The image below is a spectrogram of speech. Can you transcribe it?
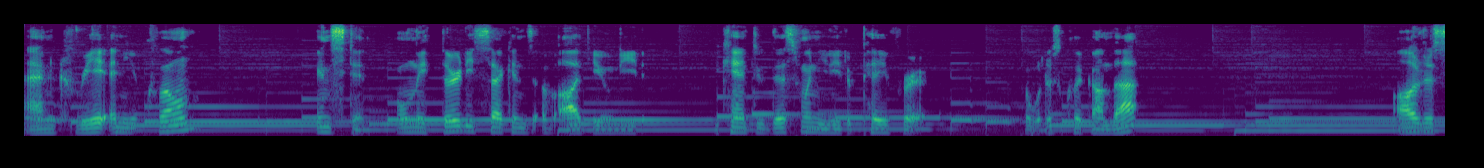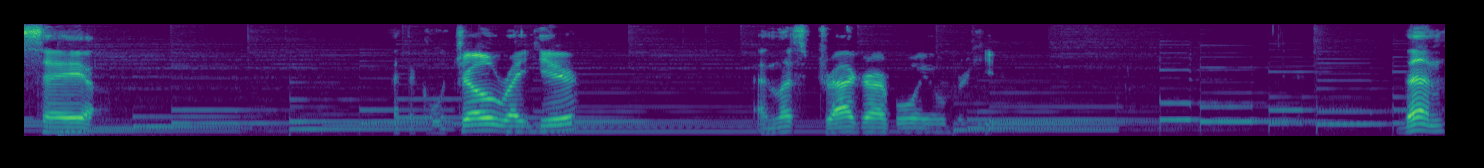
and create a new clone. Instant, only 30 seconds of audio needed. You can't do this one, you need to pay for it. So we'll just click on that. I'll just say Ethical Joe right here. And let's drag our boy over here. Then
